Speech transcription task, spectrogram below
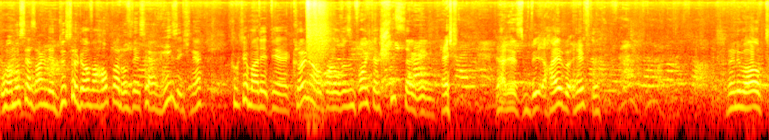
Und man muss ja sagen, der Düsseldorfer Hauptbahnhof, der ist ja riesig, ne? Guck dir mal, der, der Kölner Hauptbahnhof ist ein feuchter Schiss dagegen. Echt? Ja, der ist eine halbe Hälfte. Wenn überhaupt.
